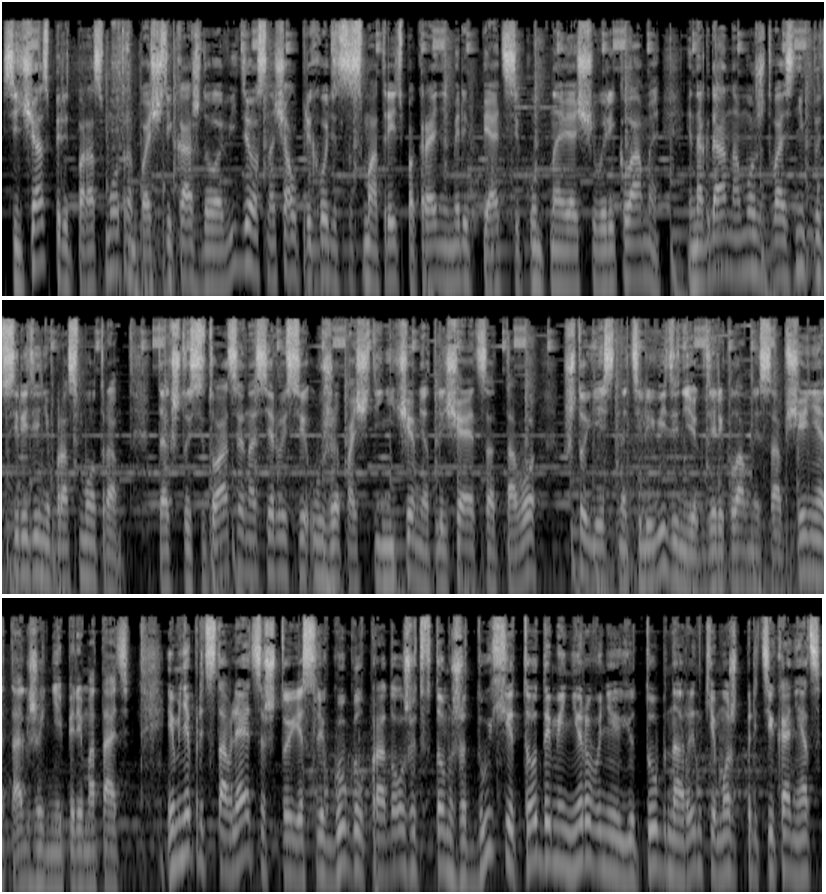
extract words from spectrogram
Сейчас перед просмотром почти каждого видео сначала приходится смотреть по крайней мере 5 секунд навязчивой рекламы. Иногда она может возникнуть в середине просмотра. Так что ситуация на сервисе уже почти ничем не отличается от того, что есть на телевидении, где рекламные сообщения также не перемотать. И мне представляется, что если Google продолжит в том же духе, то доминированию YouTube на рынке может прийти конец.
